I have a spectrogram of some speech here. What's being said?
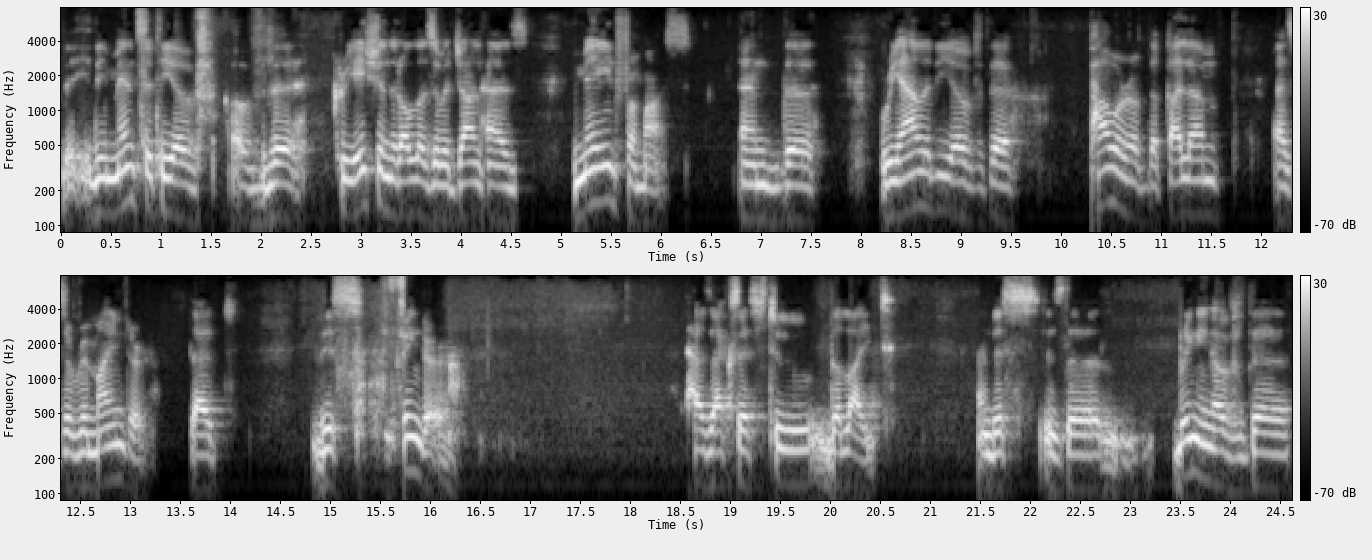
the, the immensity of, of the creation that Allah has made from us and the reality of the power of the qalam as a reminder that this finger has access to the light and this is the bringing of the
